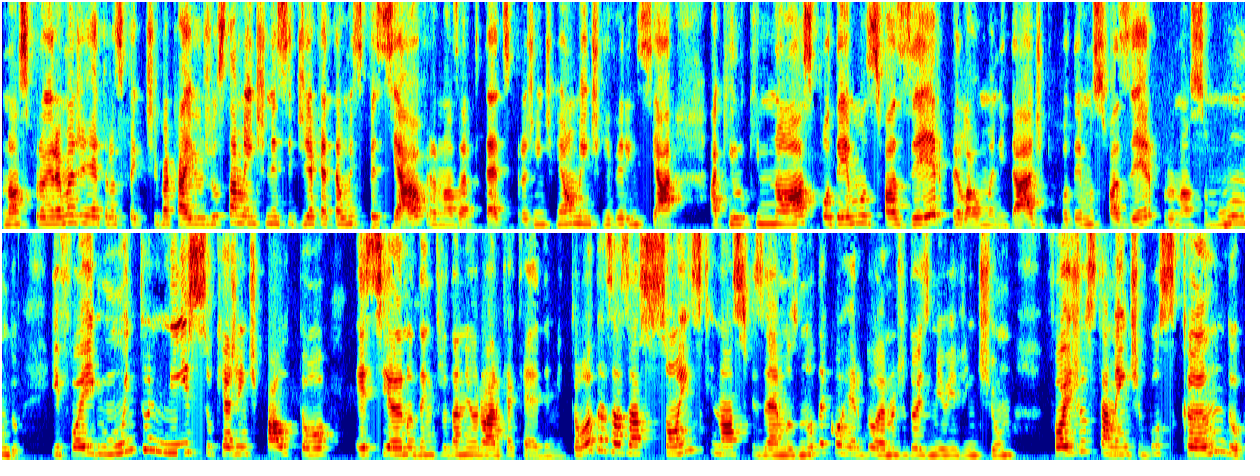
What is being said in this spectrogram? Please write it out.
O nosso programa de retrospectiva caiu justamente nesse dia que é tão especial para nós arquitetos, para a gente realmente reverenciar aquilo que nós podemos fazer pela humanidade, que podemos fazer para o nosso mundo, e foi muito nisso que a gente pautou esse ano dentro da NeuroArc Academy. Todas as ações que nós fizemos no decorrer do ano de 2021 foi justamente buscando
